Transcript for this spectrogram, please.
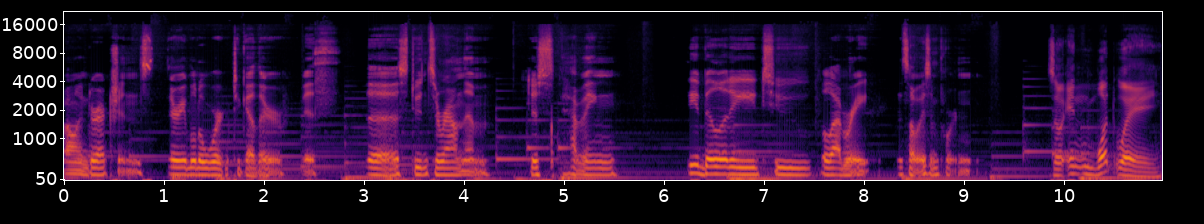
following directions. They're able to work together with the students around them. Just having the ability to collaborate is always important. So, in what way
